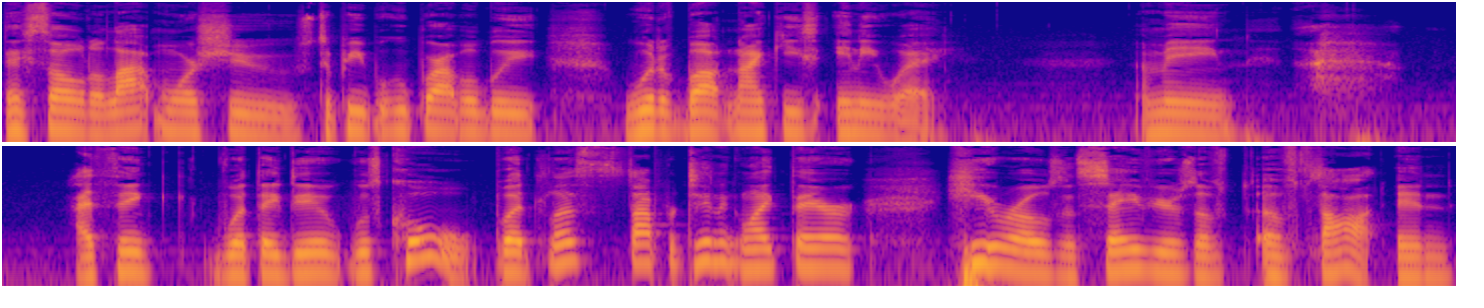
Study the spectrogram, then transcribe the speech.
They sold a lot more shoes to people who probably would have bought Nikes anyway. I mean, I think what they did was cool, but let's stop pretending like they're heroes and saviors of, of thought and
